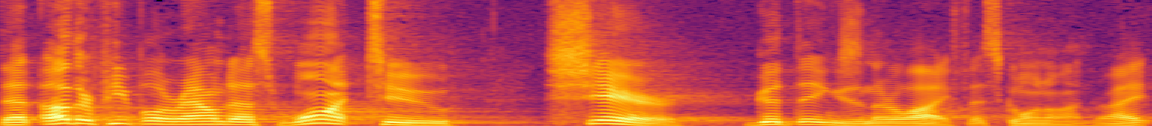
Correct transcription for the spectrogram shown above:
that other people around us want to share good things in their life that's going on, right?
